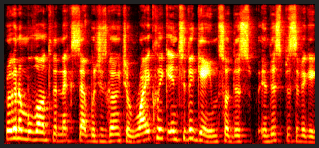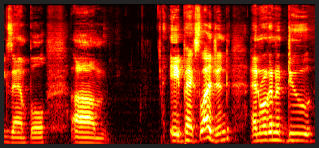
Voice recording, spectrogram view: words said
we're going to move on to the next step, which is going to right-click into the game. So this, in this specific example, um, Apex Legend, and we're going to do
